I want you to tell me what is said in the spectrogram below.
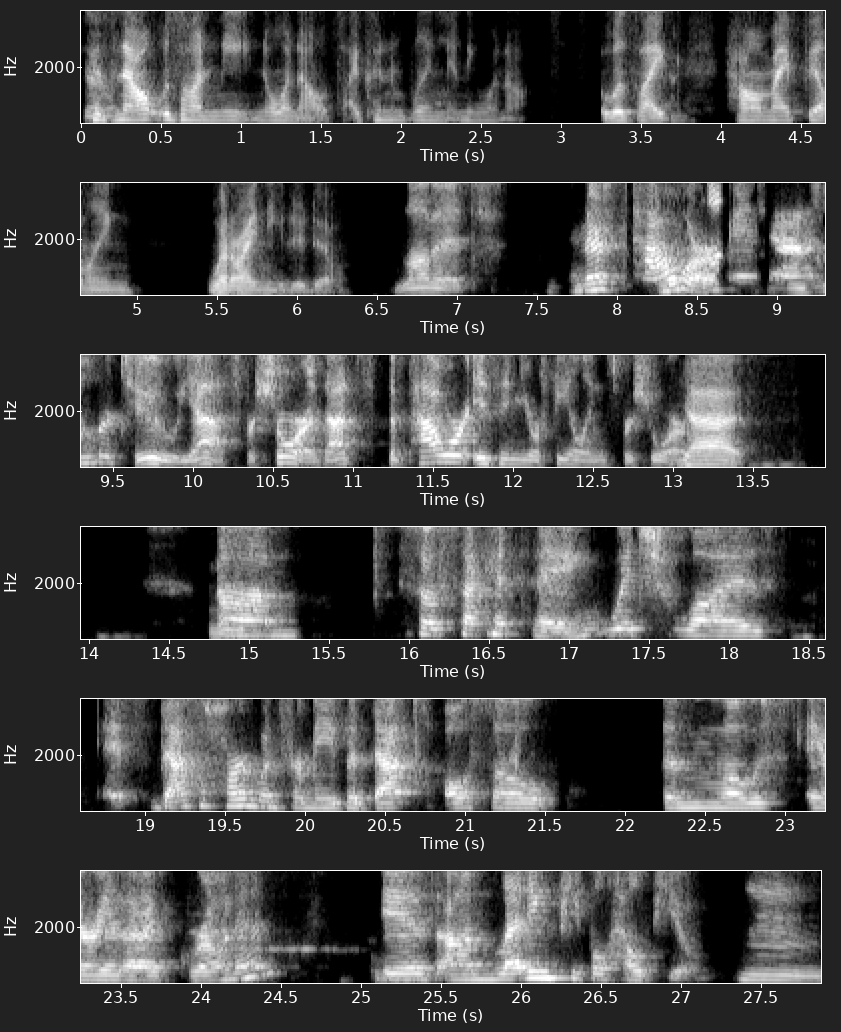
because now it was on me, no one else. I couldn't blame anyone else. It was like, how am I feeling? What do I need to do? love it. and there's power on Number two, yes, for sure. That's the power is in your feelings for sure. Yes. Number two. So second thing, which was it's that's a hard one for me, but that's also the most area that I've grown in is um, letting people help you. Mm.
